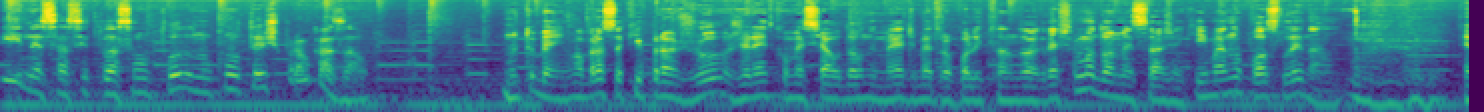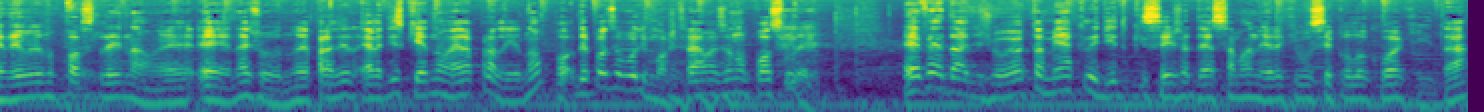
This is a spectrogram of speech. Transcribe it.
e nessa situação toda, no contexto, para o casal. Muito bem, um abraço aqui para Jô, gerente comercial da Unimed Metropolitana do Agreste. Mandou uma mensagem aqui, mas não posso ler não. Entendeu? Eu não posso ler não. É, é né, Jô? Não é para ler. Ela disse que não era para ler. Não po... Depois eu vou lhe mostrar, mas eu não posso ler. É verdade, Jô. Eu também acredito que seja dessa maneira que você colocou aqui, tá?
